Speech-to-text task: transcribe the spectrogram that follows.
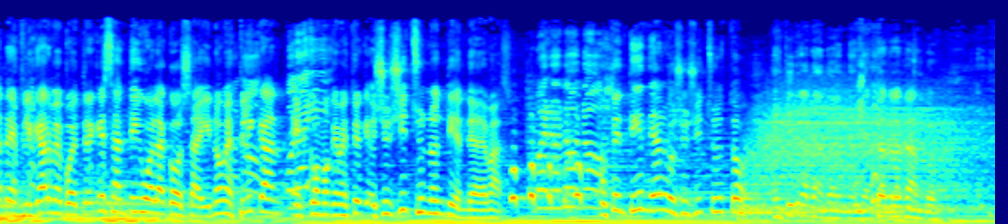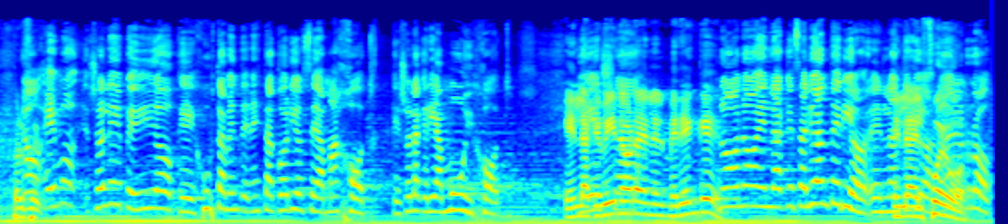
tra- de explicarme, porque entre que es antigua la cosa y no me No, no, explican, es ahí- como que me estoy. Jiu-Jitsu no entiende además. Bueno, no, no. ¿Usted entiende algo Jiu-Jitsu esto? Estoy tratando de entender. Está tratando. No, Perfecto. hemos, yo le he pedido que justamente en esta coreo sea más hot, que yo la quería muy hot. ¿En la que ella- viene ahora en el merengue? No, no, en la que salió anterior. En la, En la del anterior, fuego. del rock,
